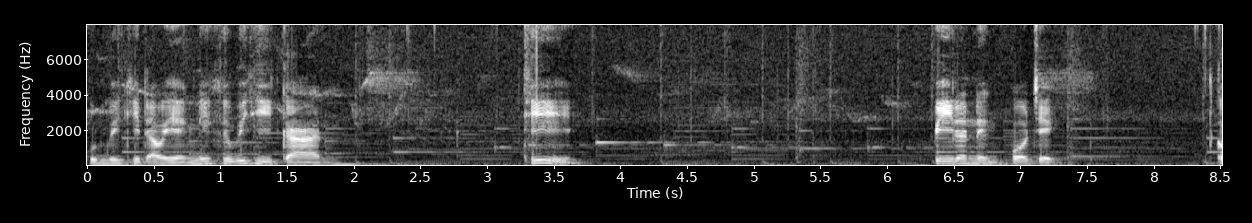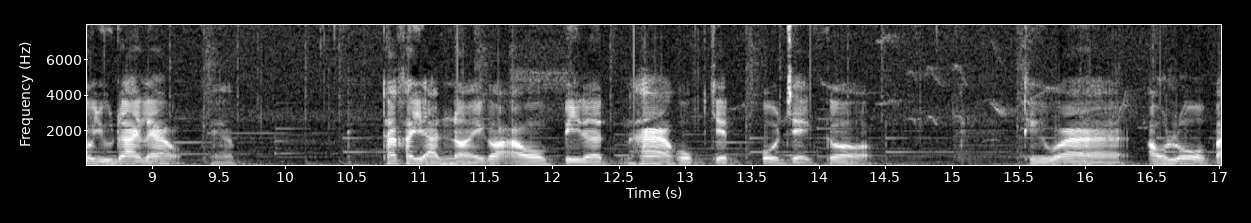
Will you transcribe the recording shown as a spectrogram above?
คุณไปคิดเอาเองนี่คือวิธีการ ที่ ปีละหนึ่งโปรเจกต์ก็อยู่ได้แล้วนะครับ ถ้าขยันหน่อยก็เอาปีละห้าหกเจ็ดโปรเจกต์ก็ ถือว่าเอาโล่ไป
